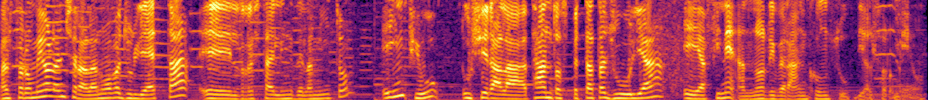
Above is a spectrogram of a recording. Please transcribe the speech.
Alfa Romeo lancerà la nuova Giulietta e il restyling della Mito. E in più uscirà la tanto aspettata Giulia e a fine anno arriverà anche un SUV di Alfa Romeo.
